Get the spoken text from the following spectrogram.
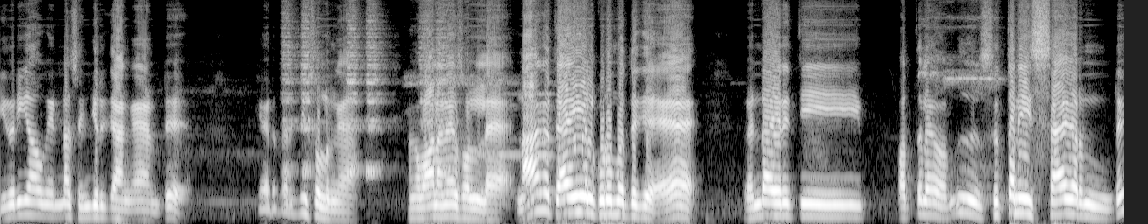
இது வரைக்கும் அவங்க என்ன செஞ்சிருக்காங்கன்ட்டு கேட்டு தெரிஞ்சுக்க சொல்லுங்க. அங்க வானனே சொல்லல. நாங்க தியாகிகள் குடும்பத்துக்கு ரெண்டாயிரத்தி பத்துல வந்து சித்தனை சேகர்ன்ட்டு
